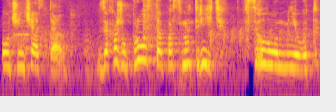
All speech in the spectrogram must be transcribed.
Очень часто захожу просто посмотреть в салон, мне вот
